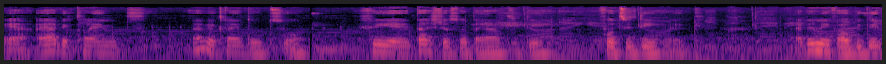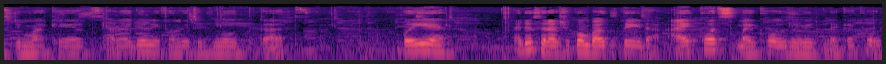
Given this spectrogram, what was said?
Yeah, I have a client. I have a client or two. So yeah, that's just what I have today. For today, like I don't know if I'll be going to the market and I don't know if I'm going to vlog that. But yeah, I just said I should come back today that I cut my calls already. Like I cut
